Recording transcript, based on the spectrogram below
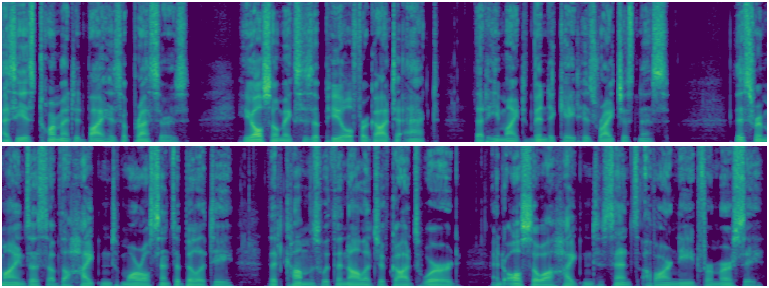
as he is tormented by his oppressors. He also makes his appeal for God to act, that he might vindicate his righteousness. This reminds us of the heightened moral sensibility that comes with the knowledge of God's Word, and also a heightened sense of our need for mercy.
